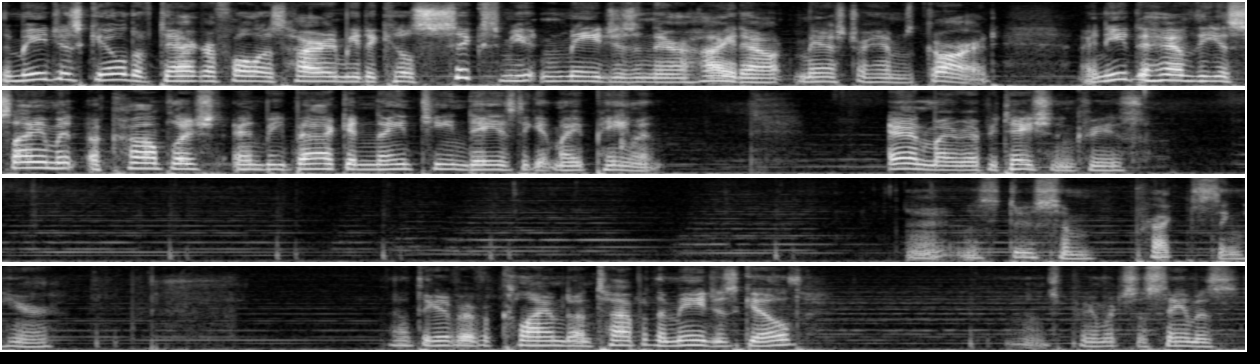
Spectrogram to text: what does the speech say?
The Mages Guild of Daggerfall has hired me to kill six mutant mages in their hideout, Masterham's Guard. I need to have the assignment accomplished and be back in 19 days to get my payment. And my reputation increase. Alright, let's do some practicing here. I don't think I've ever climbed on top of the Mages Guild. It's pretty much the same as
